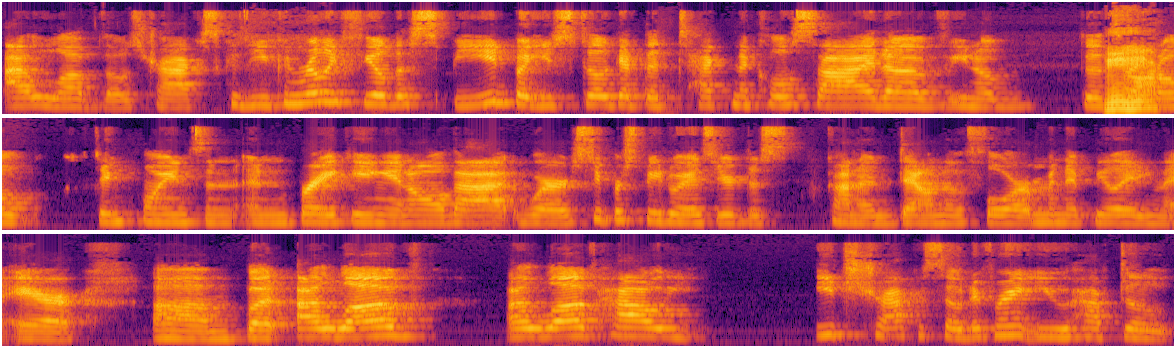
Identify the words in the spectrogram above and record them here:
I love those tracks because you can really feel the speed, but you still get the technical side of you know the Mhm. throttle points and, and braking and all that. Where super speedways, you're just kind of down to the floor manipulating the air. Um, but I love I love how each track is so different. You have to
